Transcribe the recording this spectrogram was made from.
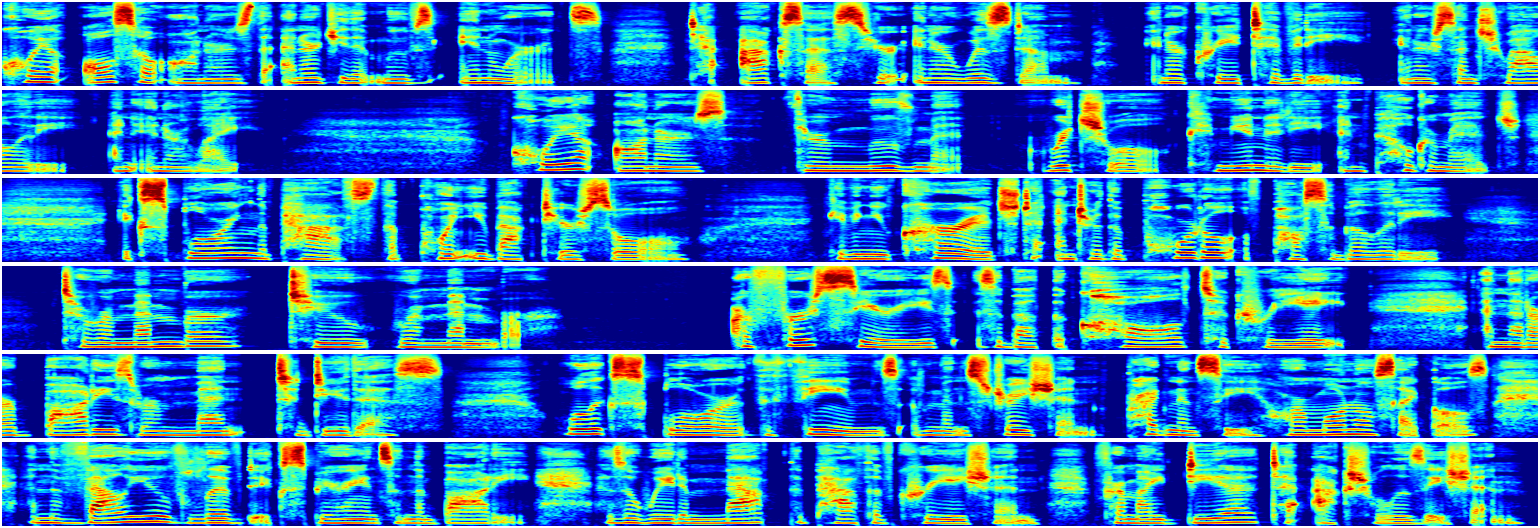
Qoya also honors the energy that moves inwards to access your inner wisdom, inner creativity, inner sensuality, and inner light. Qoya honors through movement ritual, community, and pilgrimage, exploring the paths that point you back to your soul, giving you courage to enter the portal of possibility, to remember to remember. Our first series is about the call to create and that our bodies were meant to do this. We'll explore the themes of menstruation, pregnancy, hormonal cycles, and the value of lived experience in the body as a way to map the path of creation from idea to actualization.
